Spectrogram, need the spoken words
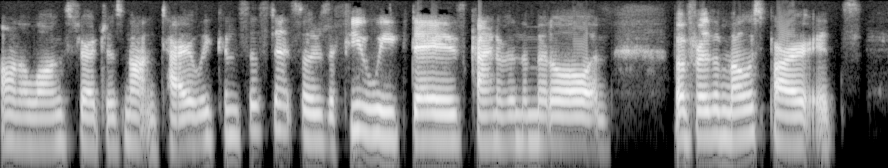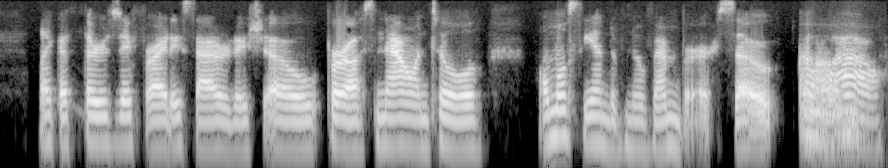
on a long stretch is not entirely consistent. So there's a few weekdays kind of in the middle and but for the most part it's like a Thursday, Friday, Saturday show for us now until almost the end of November. So oh, um, wow.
